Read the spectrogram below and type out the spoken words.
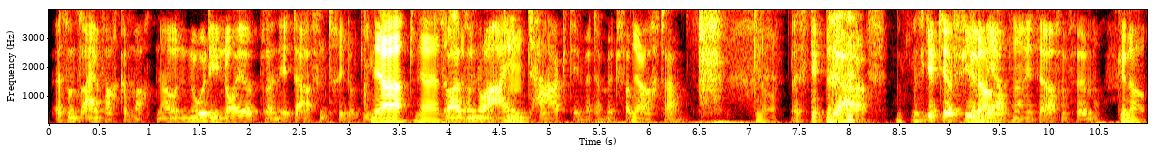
es uns einfach gemacht, ne? Und nur die neue Planet der Affen Trilogie. Ja, ja, ja, Es das war also nur ein Mhm. Tag, den wir damit verbracht haben. Pff, Genau. es gibt ja, es gibt ja viel Genau. mehr Planet der Affen Filme. Genau.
